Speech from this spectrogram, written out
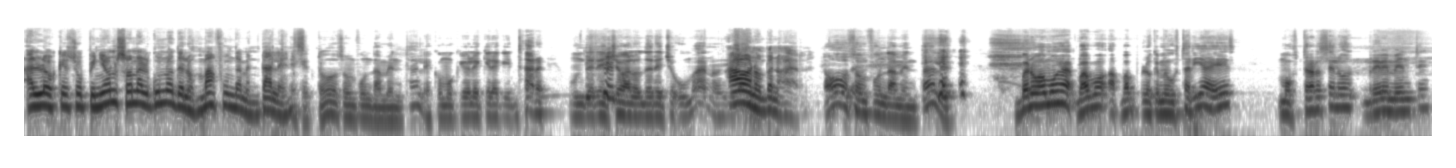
a los que su opinión son algunos de los más fundamentales. Es que todos son fundamentales, como que yo le quiera quitar un derecho a los derechos humanos. Ah, bueno, bueno, a ver. Todos son fundamentales. Bueno, vamos a, vamos a- va- lo que me gustaría es mostrárselos brevemente,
